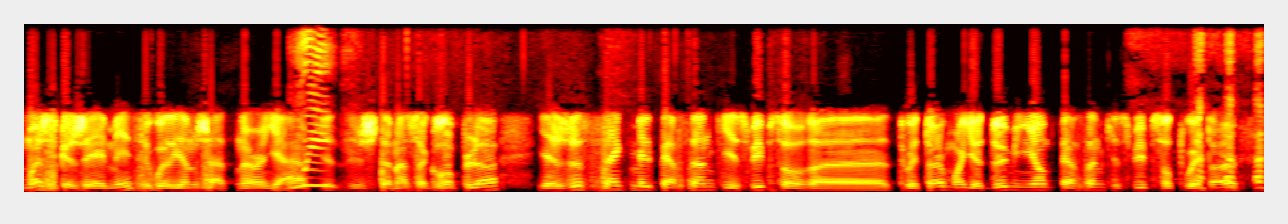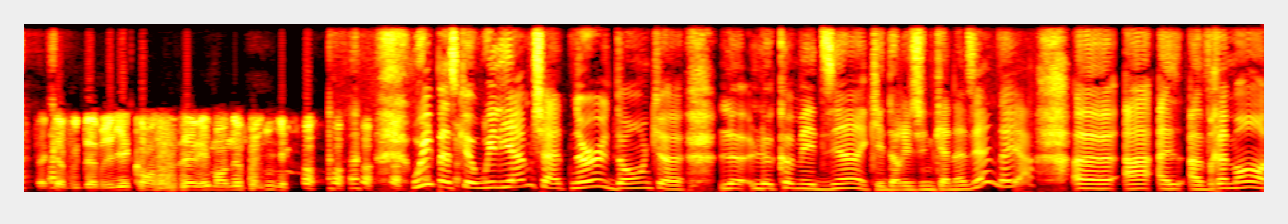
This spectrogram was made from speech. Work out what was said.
Moi, ce que j'ai aimé, c'est William Shatner hier qui a dit justement ce groupe-là, il y a juste 5000 personnes qui suivent sur euh, Twitter. Moi, il y a 2 millions de personnes qui suivent sur Twitter. fait que vous devriez considérer mon opinion. oui, parce que William Shatner, donc euh, le, le, comédien qui est d'origine canadienne d'ailleurs, euh, a, a, vraiment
